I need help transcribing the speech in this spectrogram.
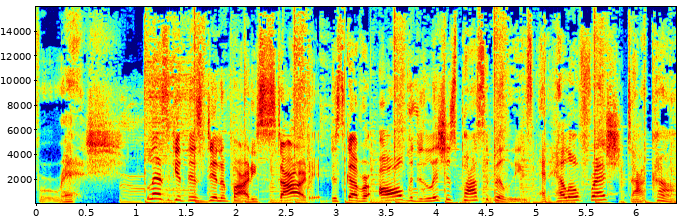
Fresh. Let's get this dinner party started. Discover all the delicious possibilities at hellofresh.com.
